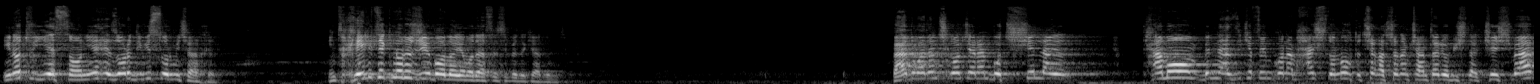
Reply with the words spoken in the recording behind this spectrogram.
اینا تو یه ثانیه 1200 دور میچرخه. این خیلی تکنولوژی بالای ما دسترسی پیدا کرده بود. بعد اومدن چیکار کردن با چه ل... تمام به نزدیک فکر کنم 8 تا 9 تا چقدر شدم کمتر یا بیشتر. کشور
